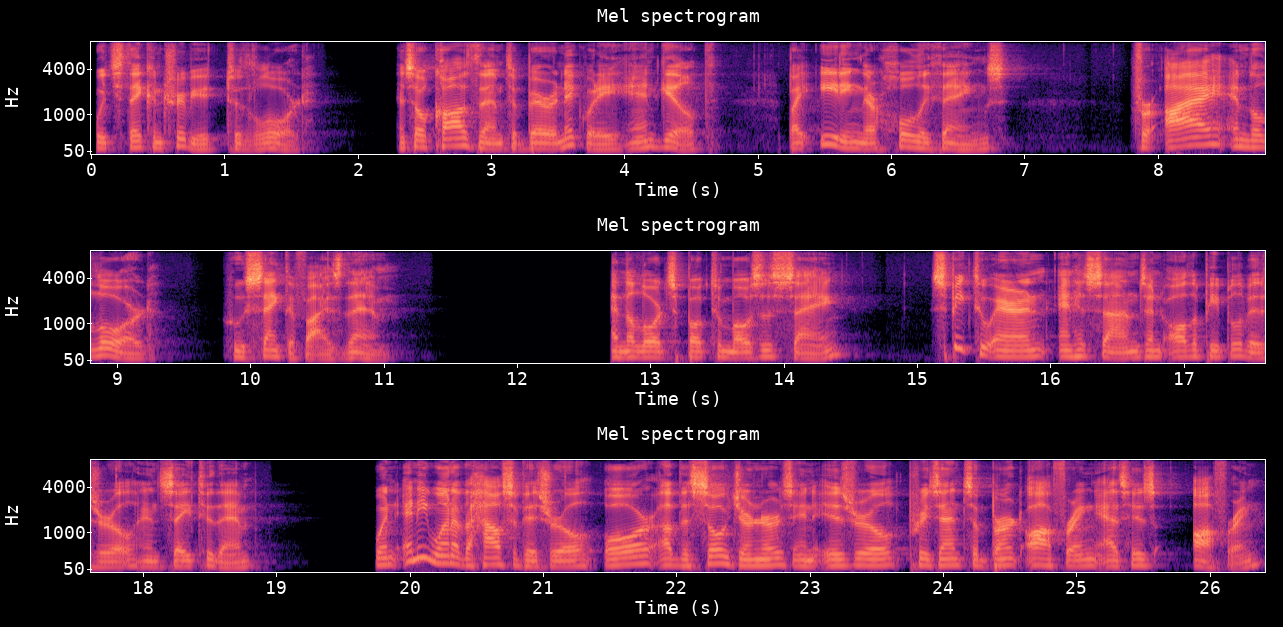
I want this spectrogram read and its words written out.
which they contribute to the Lord, and so cause them to bear iniquity and guilt by eating their holy things. For I am the Lord who sanctifies them. And the Lord spoke to Moses, saying, Speak to Aaron and his sons and all the people of Israel, and say to them, When any one of the house of Israel or of the sojourners in Israel presents a burnt offering as his offering,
